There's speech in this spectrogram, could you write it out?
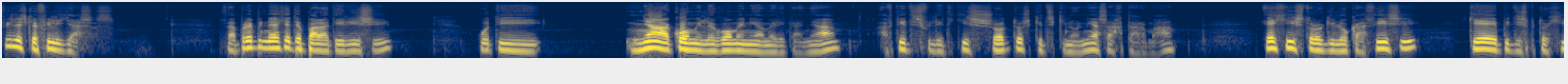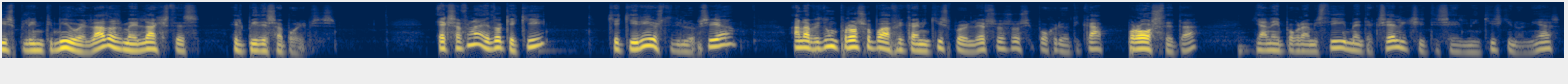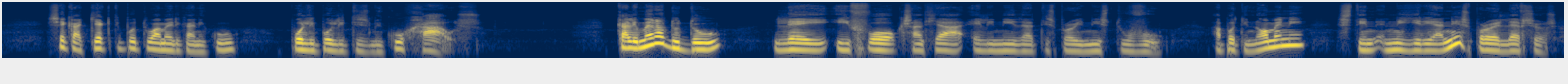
Φίλες και φίλοι, γεια σας. Θα πρέπει να έχετε παρατηρήσει ότι μια ακόμη λεγόμενη Αμερικανιά, αυτή της φιλετικής ισότητας και της κοινωνίας αχταρμά, έχει στρογγυλοκαθίσει και επί της πτωχής πλην τιμίου Ελλάδος με ελάχιστες ελπίδες απόρριψης. Εξαφνά εδώ και εκεί και κυρίως στην τηλεοψία αναπηδούν πρόσωπα αφρικανικής προελεύσεως ως υποχρεωτικά πρόσθετα για να υπογραμμιστεί η μετεξέλιξη της ελληνικής κοινωνίας σε κακέκτυπο του αμερικανικού πολυπολιτισμικού χάους. «Καλημέρα ντουντού», λέει η φω ξανθιά Ελληνίδα της πρωινής του Βου, αποτινόμενη στην νιγηριανής προελεύσεως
